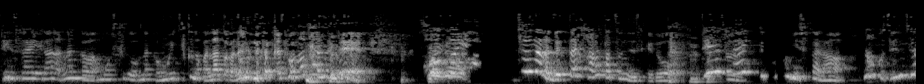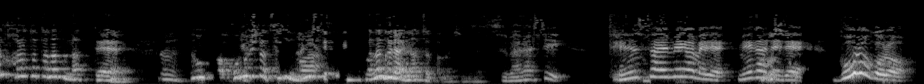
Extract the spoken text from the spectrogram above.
天才がなんかもうすぐなんか思いつくのかなとか、なんかそんな感じで、本当になら絶対腹立つんですけど、天才ってことにしたら、なんか全然腹立たなくなって、うん。なんかこの人は次何してくれるのかなぐらいになっちゃったんですよね。素晴らしい。天才メガネで、メガネで、ゴロゴロ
